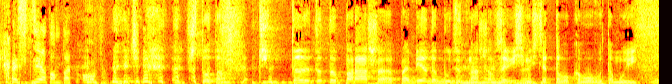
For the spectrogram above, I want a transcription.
кастетом так, оп. Что там? Это параша, победа будет наша, в зависимости от того, кого вы там увидели.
